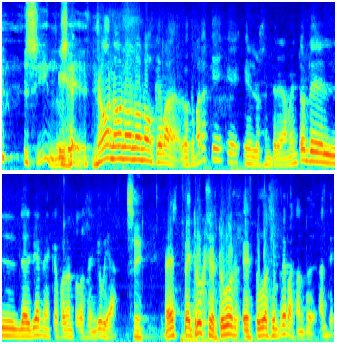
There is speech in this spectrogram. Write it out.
sí, no sé. No, no, no, no, no, que va. Lo que pasa es que eh, en los entrenamientos del, viernes, que fueron todos en lluvia, sí. Petrux estuvo, estuvo siempre bastante delante.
